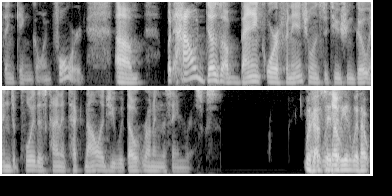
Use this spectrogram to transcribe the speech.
thinking going forward um, but how does a bank or a financial institution go and deploy this kind of technology without running the same risks without right? without, without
